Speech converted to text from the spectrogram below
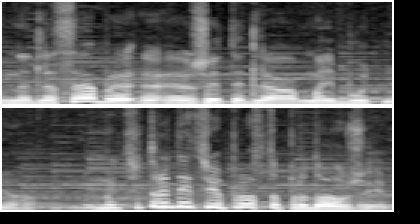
не для себе, е, е, жити для майбутнього. Ми цю традицію просто продовжуємо.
